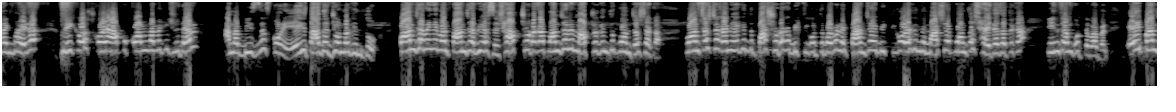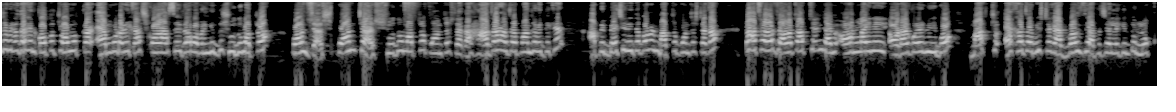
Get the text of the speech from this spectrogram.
অনেক ভাইরা রিকোয়েস্ট করে, আপু, কম দামে কিছু দেন, আমরা বিজনেস করি। এই তাদের জন্য কিন্তু পাঞ্জাবি নেবেন, পাঞ্জাবি আছে। সাতশো টাকা পাঞ্জাবি, মাত্র কিন্তু পঞ্চাশ টাকা। পঞ্চাশ টাকা নিয়ে কিন্তু পাঁচশো টাকা বিক্রি করতে পারবেন। এই পাঞ্জাবি বিক্রি করে কিন্তু মাসে পঞ্চাশ, ষাট হাজার টাকা ইনকাম করতে পারবেন। এই পাঞ্জাবিটা দেখেন কত চমৎকার এমব্রয়ডারি কাজ করা আছে এটা পাবেন কিন্তু শুধুমাত্র পঞ্চাশ। পঞ্চাশ, শুধুমাত্র পঞ্চাশ টাকা। হাজার হাজার পাঞ্জাবি থেকে আপনি বেছে নিতে পারবেন মাত্র পঞ্চাশ টাকা। তাছাড়া যারা চাচ্ছেন যে আমি অনলাইনে অর্ডার করে নিব, মাত্র এক হাজার, বিশ টাকা অ্যাডভান্স দিয়ে আপনি চাইলে কিন্তু লক্ষ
